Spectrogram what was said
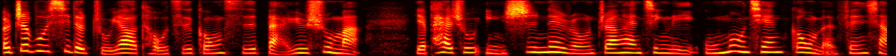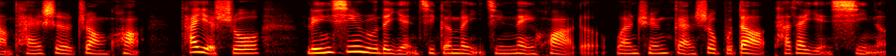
而这部戏的主要投资公司百誉数码也派出影视内容专案经理吴孟谦跟我们分享拍摄状况。他也说林心如的演技根本已经内化了，完全感受不到她在演戏呢。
